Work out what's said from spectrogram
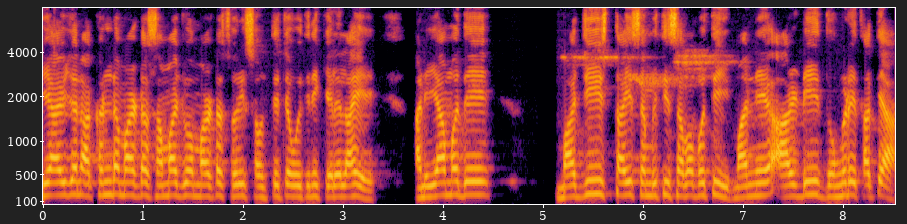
हे आयोजन अखंड मराठा समाज व मराठा स्वरी संस्थेच्या वतीने केलेलं आहे. आणि यामध्ये माजी स्थायी समिती सभापती मान्य आर डी धोंगडे तात्या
